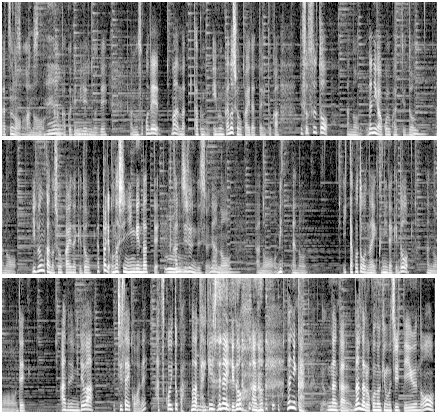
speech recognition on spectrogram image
2つの,、そうあの感覚で見れるので、あのそこで、まあまあ、多分異文化の紹介だったりとかでそうするとあの何が起こるかっていうと、うん。あの異文化の紹介だけどやっぱり同じ人間だって感じるんですよね。あのうん。あのみあの行ったことがない国だけどあのである意味では小さい子はね初恋とかまだ体験してないけど、あの何かなんか、なんだろうこの気持ちっていうのを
